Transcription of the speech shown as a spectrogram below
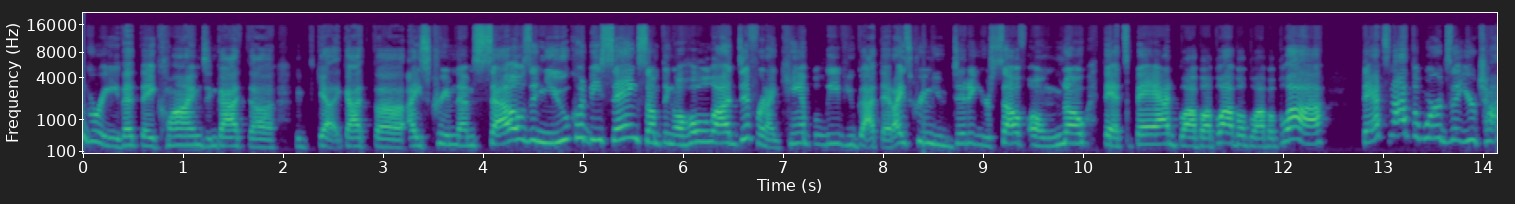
angry that they climbed and got the got, the ice cream themselves and you could be saying something a whole lot different. I can't believe you got that ice cream. You did it yourself. Oh no, that's bad. Blah blah blah blah blah blah blah. That's not the words that your child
